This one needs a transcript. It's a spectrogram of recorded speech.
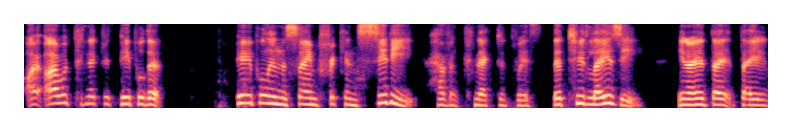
I, I would connect with people that people in the same freaking city haven't connected with. They're too lazy. You know, they they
